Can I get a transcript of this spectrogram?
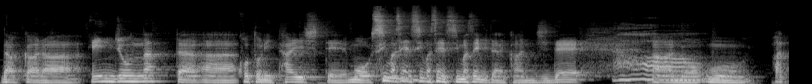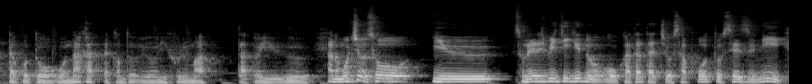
だから、炎上になったことに対して、もう、すいません、すいません、すいません、みたいな感じで、あの、うん、あったことをなかったかのように振る舞っったという、あの、もちろんそういう、その LGBTQ の方たちをサポートせずに、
